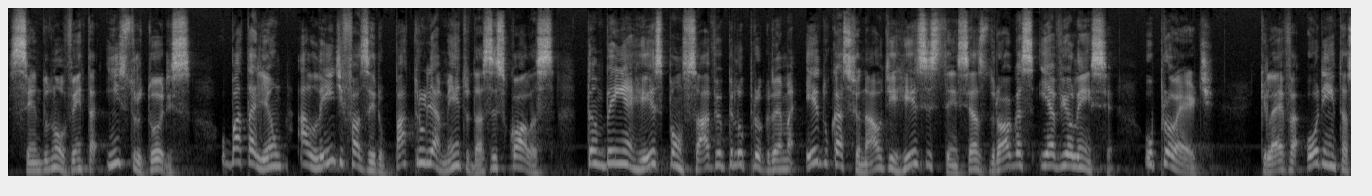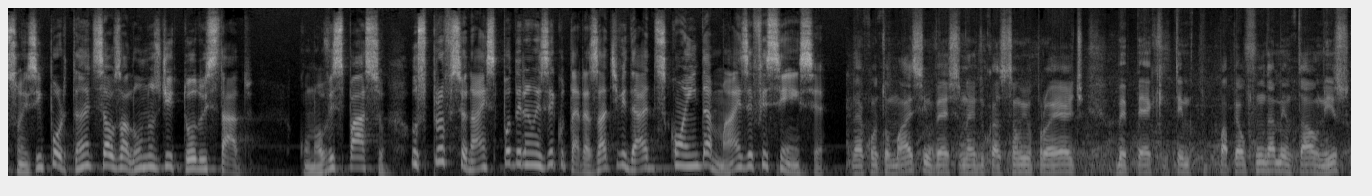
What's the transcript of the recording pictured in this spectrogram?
sendo 90 instrutores, o batalhão, além de fazer o patrulhamento das escolas, também é responsável pelo Programa Educacional de Resistência às Drogas e à Violência, o PROERD que leva orientações importantes aos alunos de todo o estado. Com o novo espaço, os profissionais poderão executar as atividades com ainda mais eficiência. Né? Quanto mais se investe na educação e o PROERD, o BPEC tem um papel fundamental nisso,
